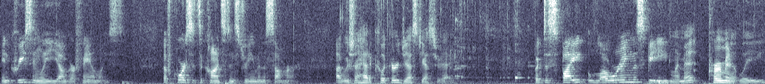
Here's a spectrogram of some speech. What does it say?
increasingly younger families. Of course, it's a constant stream in the summer. I wish I had a clicker just yesterday. But despite lowering the speed limit permanently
